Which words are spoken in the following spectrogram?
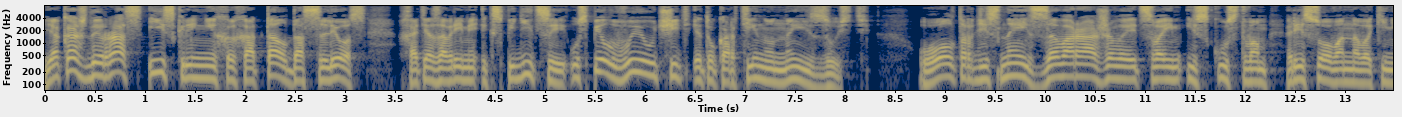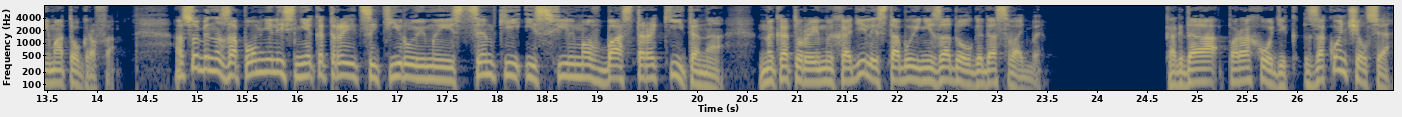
я каждый раз искренне хохотал до слез, хотя за время экспедиции успел выучить эту картину наизусть. Уолтер Дисней завораживает своим искусством рисованного кинематографа. Особенно запомнились некоторые цитируемые сценки из фильмов Бастера Китона, на которые мы ходили с тобой незадолго до свадьбы. Когда пароходик закончился,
